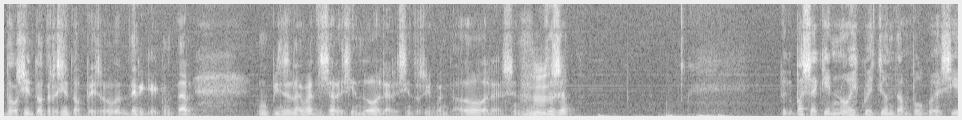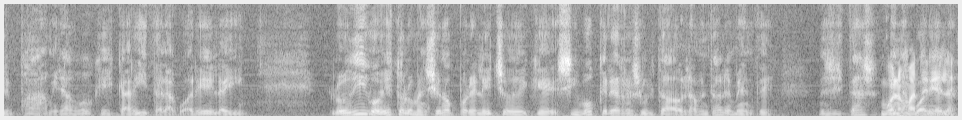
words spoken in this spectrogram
200, 300 pesos. Vos tenés que contar un pincel de acuarela te sale 100 dólares, 150 dólares. Hmm. Entonces, lo que pasa es que no es cuestión tampoco de decir, pa, mirá vos que es carita la acuarela y... Lo digo, esto lo menciono por el hecho de que si vos querés resultados, lamentablemente, necesitas buenos materiales.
